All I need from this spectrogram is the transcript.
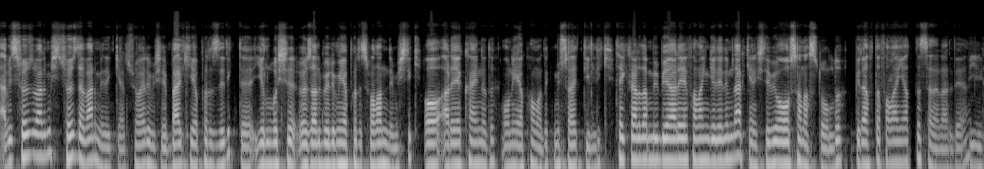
Ya biz söz vermiş, söz de vermedik gerçi şu ayrı bir şey. Belki yaparız dedik de yılbaşı özel bölümü yaparız falan demiştik. O araya kaynadı. Onu yapamadık. Müsait değildik. Tekrardan bir bir araya falan gelelim derken işte bir Oğuzhan hasta oldu. Bir hafta falan yattın sen herhalde ya. Bir,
